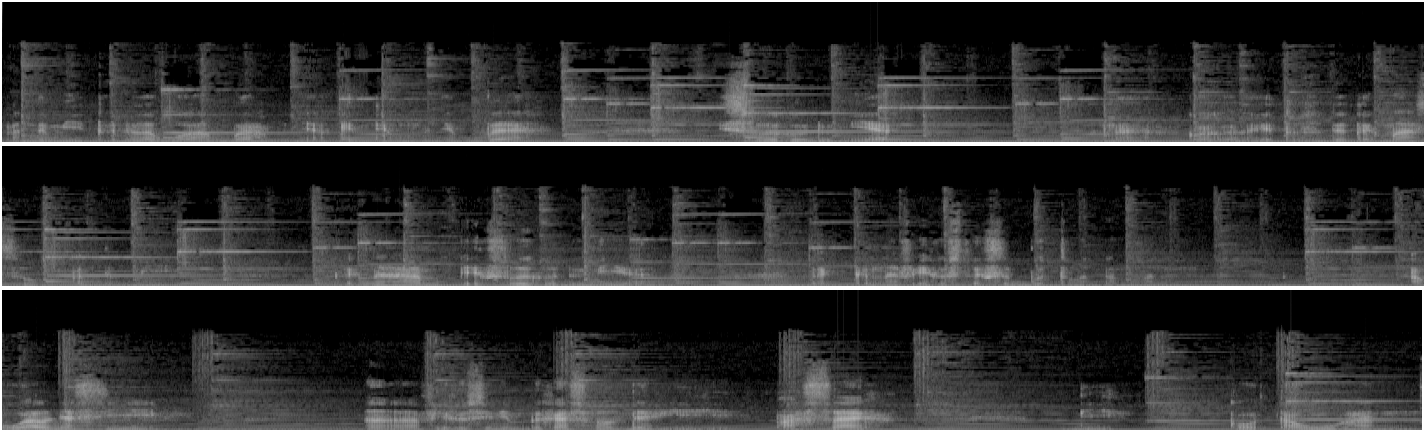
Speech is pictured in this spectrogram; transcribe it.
pandemi itu adalah wabah penyakit yang menyebar di seluruh dunia. Nah, corona itu sudah termasuk pandemi karena hampir seluruh dunia terkena virus tersebut teman-teman. Awalnya sih uh, virus ini berasal dari pasar di kota Wuhan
